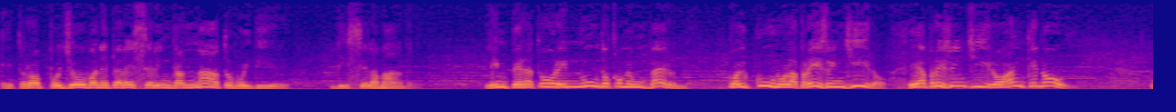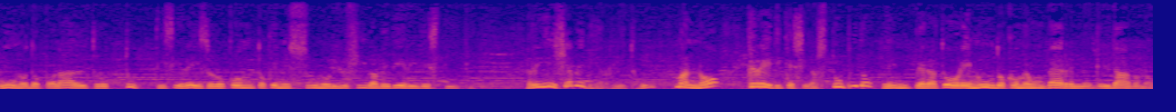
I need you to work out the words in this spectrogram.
È troppo giovane per essere ingannato, vuoi dire, disse la madre. L'imperatore è nudo come un verme. Qualcuno l'ha preso in giro e ha preso in giro anche noi. Uno dopo l'altro tutti si resero conto che nessuno riusciva a vedere i vestiti. Riesci a vederli tu? Ma no, credi che sia stupido? L'imperatore è nudo come un verme, gridavano.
